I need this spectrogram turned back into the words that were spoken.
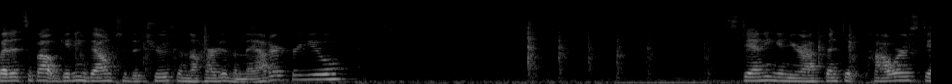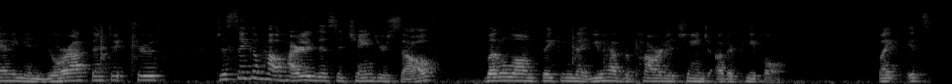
But it's about getting down to the truth and the heart of the matter for you. Standing in your authentic power, standing in your authentic truth. Just think of how hard it is to change yourself, let alone thinking that you have the power to change other people. Like it's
